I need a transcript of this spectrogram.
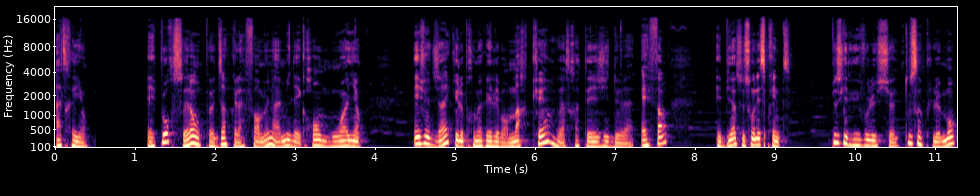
attrayant. Et pour cela, on peut dire que la Formule a mis les grands moyens, et je dirais que le premier élément marqueur de la stratégie de la F1, eh bien, ce sont les sprints, puisqu'ils révolutionnent tout simplement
